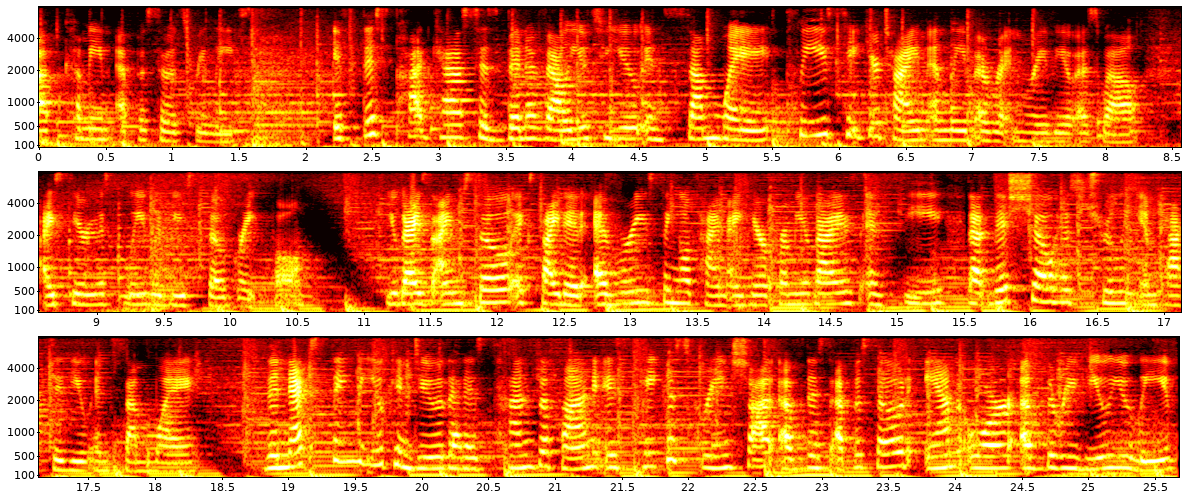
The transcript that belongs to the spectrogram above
upcoming episodes released. If this podcast has been of value to you in some way, please take your time and leave a written review as well. I seriously would be so grateful. You guys, I'm so excited every single time I hear from you guys and see that this show has truly impacted you in some way. The next thing that you can do that is tons of fun is take a screenshot of this episode and or of the review you leave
